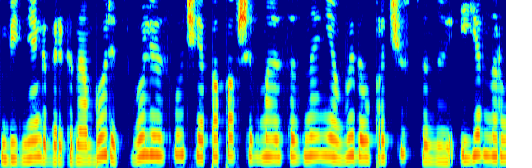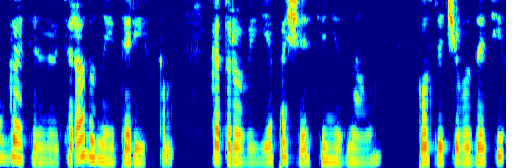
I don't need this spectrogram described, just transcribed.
Бедняга-драконоборец, волею случая попавший в мое сознание, выдал прочувственную и явно ругательную тираду на итарийском, которого я, по счастью, не знала, после чего затих,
